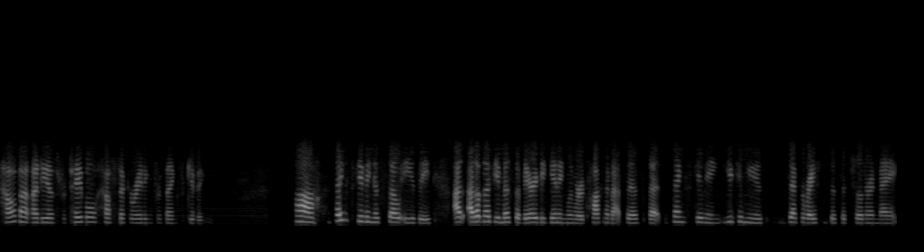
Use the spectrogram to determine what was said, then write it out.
How about ideas for table house decorating for Thanksgiving? Ah, Thanksgiving is so easy. I, I don't know if you missed the very beginning when we were talking about this, but Thanksgiving you can use decorations that the children make.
